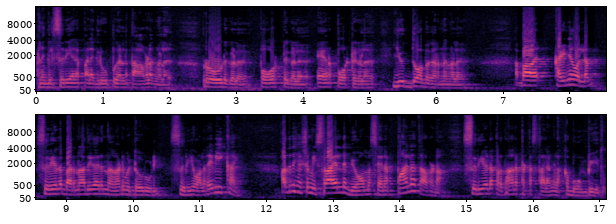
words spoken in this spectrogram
അല്ലെങ്കിൽ സിറിയയിലെ പല ഗ്രൂപ്പുകളുടെ താവളങ്ങൾ റോഡുകൾ പോർട്ടുകൾ എയർപോർട്ടുകൾ യുദ്ധോപകരണങ്ങൾ അപ്പോൾ കഴിഞ്ഞ കൊല്ലം സിറിയയിലെ ഭരണാധികാരി നാട് വിട്ടതോടുകൂടി സിറിയ വളരെ വീക്കായി. അതിനുശേഷം ഇസ്രായേലിന്റെ വ്യോമസേന പലതവണ സിറിയയുടെ പ്രധാനപ്പെട്ട സ്ഥലങ്ങളൊക്കെ ബോംബ് ചെയ്തു.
